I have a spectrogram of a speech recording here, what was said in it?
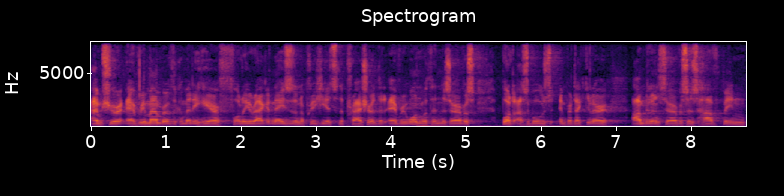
I'm sure every member of the committee here fully recognises and appreciates the pressure that everyone within the service, but I suppose in particular ambulance services have been,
